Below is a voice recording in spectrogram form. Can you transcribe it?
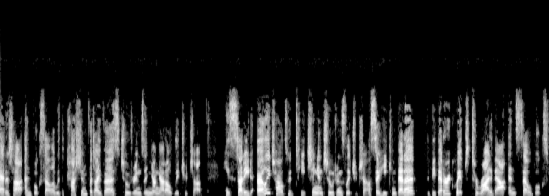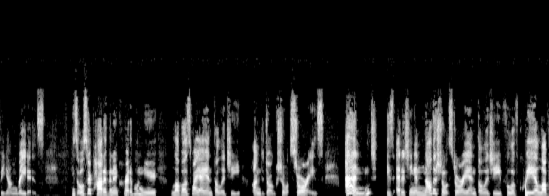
editor, and bookseller with a passion for diverse children's and young adult literature. He's studied early childhood teaching and children's literature so he can better be better equipped to write about and sell books for young readers. He's also part of an incredible new Love YA anthology, Underdog Short Stories, and is editing another short story anthology full of queer Love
